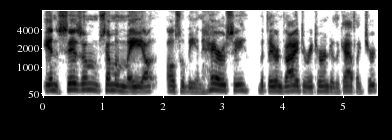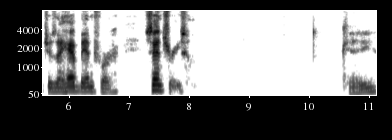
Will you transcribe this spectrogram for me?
in schism. Some of them may also be in heresy, but they're invited to return to the Catholic Church as they have been for centuries. Okay.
